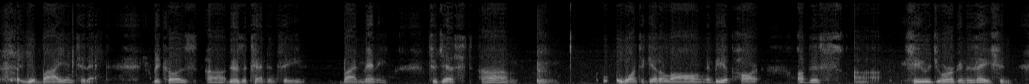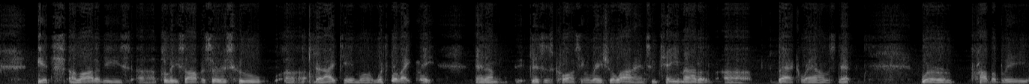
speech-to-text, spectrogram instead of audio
you buy into that because uh, there's a tendency by many to just um, want to get along and be a part of this uh, huge organization it's a lot of these uh, police officers who uh, that I came on with were like me, and I'm this is crossing racial lines who came out of uh, backgrounds that were probably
